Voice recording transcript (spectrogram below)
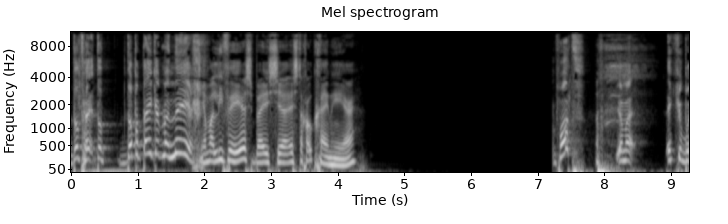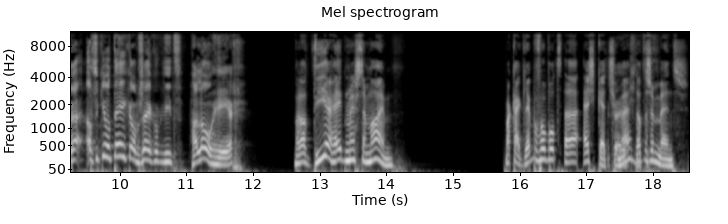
Dat, he- dat, dat betekent meneer. Ja, maar lieve heersbeestje is toch ook geen heer? Wat? Ja, maar ik gebruik, als ik iemand tegenkom, zeg ik ook niet... Hallo, heer. Maar dat dier heet Mr. Mime. Maar kijk, je hebt bijvoorbeeld eh Ash Ketchum, hè? Dat is een mens,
